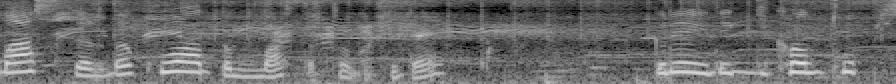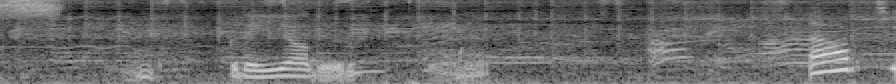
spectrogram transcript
Buster'da Quantum Buster tabii ki de. Grey'de Gigantopis. Grey'i alıyorum. Yani. Artı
